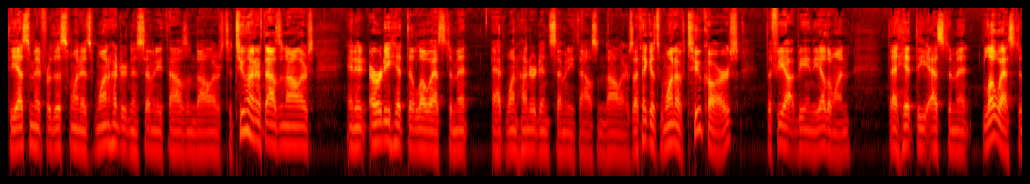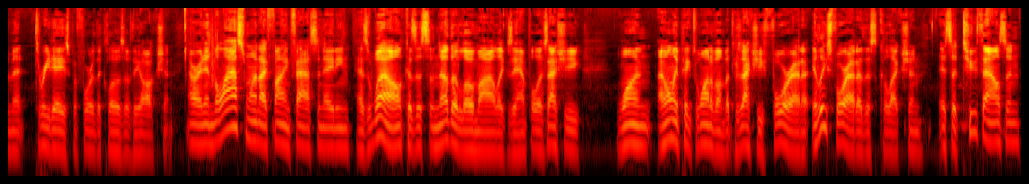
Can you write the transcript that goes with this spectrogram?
The estimate for this one is $170,000 to $200,000, and it already hit the low estimate at $170,000. I think it's one of two cars, the Fiat being the other one, that hit the estimate, low estimate, three days before the close of the auction. All right, and the last one I find fascinating as well because it's another low mile example. It's actually one I only picked one of them, but there's actually four out of at least four out of this collection. It's a 2000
